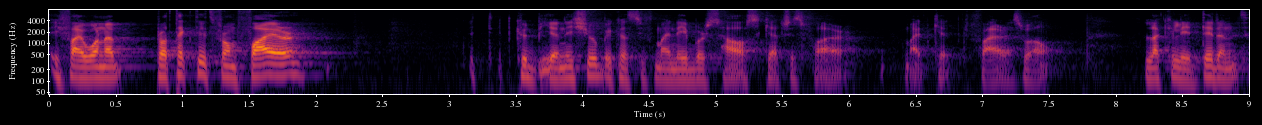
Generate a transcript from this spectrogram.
if I want to protect it from fire, it could be an issue because if my neighbor's house catches fire, it might get fire as well. Luckily it didn't.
